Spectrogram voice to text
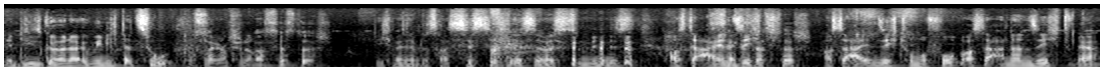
die gehören da irgendwie nicht dazu Das ist ja ganz schön rassistisch. ich weiß nicht, ob das rassistisch ist, aber es ist zumindest aus der einen Sicht, aus der einen Sicht homophob, aus der anderen Sicht Ja.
